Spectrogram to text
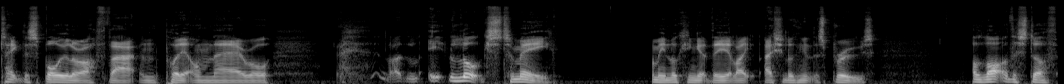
take the spoiler off that and put it on there, or it looks to me I mean, looking at the like actually looking at the sprues, a lot of the stuff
